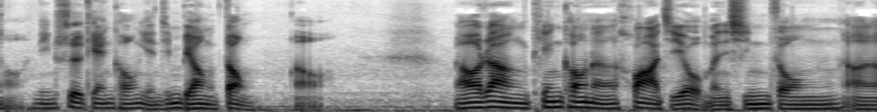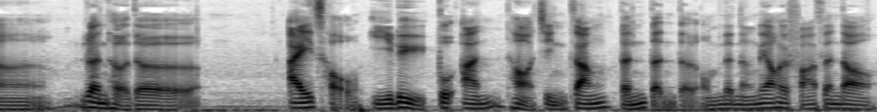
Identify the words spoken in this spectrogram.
哦，凝视天空，眼睛不用动哦，然后让天空呢化解我们心中呃任何的哀愁、疑虑、不安、哈紧张等等的，我们的能量会发生到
